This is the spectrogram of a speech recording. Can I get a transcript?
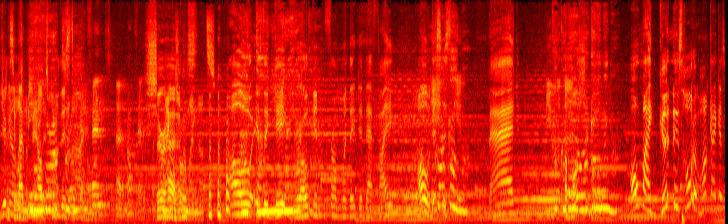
you're gonna let me help you this time. Fence, uh, not fence. Sure has. One my nuts. oh, is the gate broken from when they did that fight? Oh, this is mad emotional. Oh my goodness! Hold up, Hawkeye gets.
